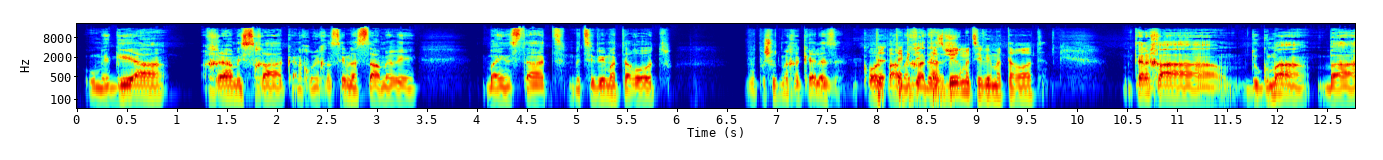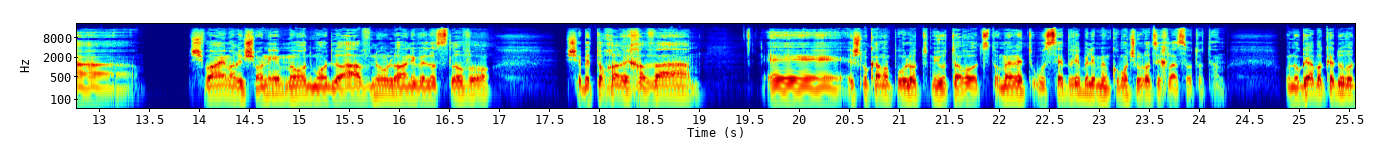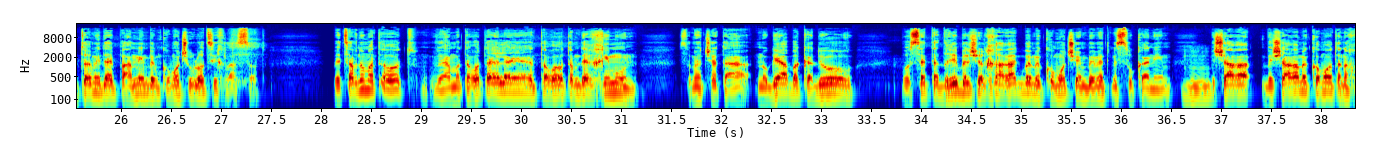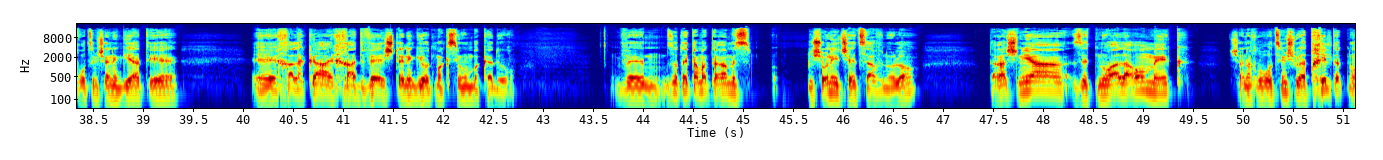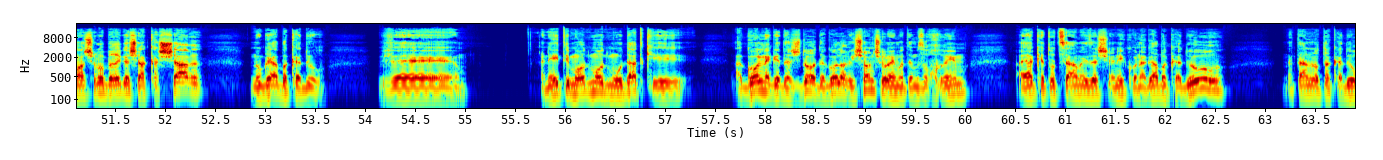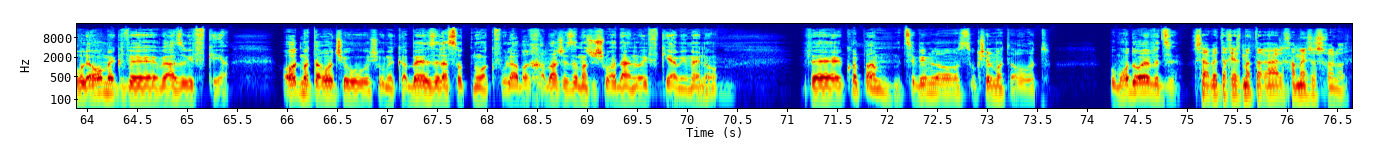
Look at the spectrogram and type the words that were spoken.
הוא מגיע אחרי המשחק, אנחנו נכנסים לסאמרי, באינסטאט, מציבים מטרות, והוא פשוט מחכה לזה, כל ת- פעם תגד- מחדש. תסביר מציבים מטרות. אתן לך דוגמה, בשבועיים הראשונים מאוד מאוד לא אהבנו, לא אני ולא סלובו, שבתוך הרחבה אה, יש לו כמה פעולות מיותרות, זאת אומרת, הוא עושה דריבלים במקומות שהוא לא צריך לעשות אותם. הוא נוגע בכדור יותר מדי פעמים במקומות שהוא לא צריך לעשות. והצבנו מטרות, והמטרות האלה, אתה רואה אותן דרך אימון. זאת אומרת, שאתה נוגע בכדור ועושה את הדריבל שלך רק במקומות שהם באמת מסוכנים. מהמם. בשאר, בשאר המקומות אנחנו רוצים שהנגיעה תהיה אה, חלקה, אחד ושתי נגיעות מקסימום בכדור. וזאת הייתה מטרה מס... ראשונית שהצבנו לו. מטרה שנייה זה תנועה לעומק, שאנחנו רוצים שהוא יתחיל את התנועה שלו ברגע שהקשר נוגע בכדור. ואני הייתי מאוד מאוד מודד כי הגול נגד אשדוד, הגול הראשון שלו, אם אתם זוכרים, היה כתוצאה מזה שניקו נגע בכדור, נתן לו את הכדור לעומק ו... ואז הוא הבקיע. עוד מטרות שהוא, שהוא מקבל זה לעשות תנועה כפולה ברחבה, שזה משהו שהוא עדיין לא הבקיע ממנו. וכל פעם מציבים לו סוג של מטרות. הוא מאוד אוהב את זה. עכשיו בטח יש מטרה על חמש השחלות.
